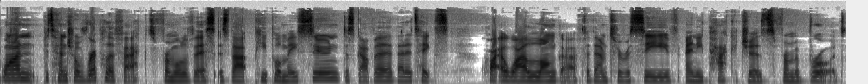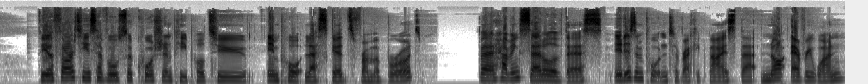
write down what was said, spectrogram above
one potential ripple effect from all of this is that people may soon discover that it takes quite a while longer for them to receive any packages from abroad. The authorities have also cautioned people to import less goods from abroad. But having said all of this, it is important to recognize that not everyone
